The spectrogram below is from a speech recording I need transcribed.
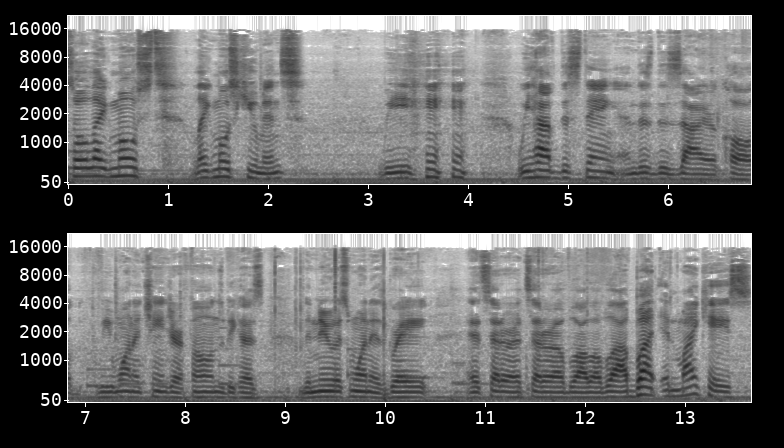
so like most like most humans we we have this thing and this desire called we want to change our phones because the newest one is great etc etc blah blah blah. But in my case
